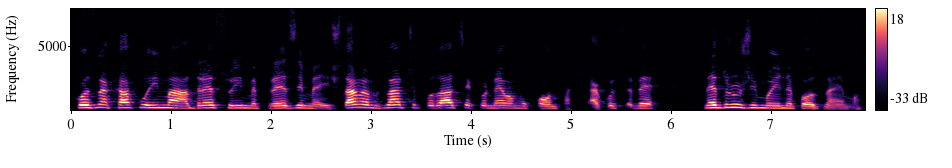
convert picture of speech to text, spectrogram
ko zna kakvu ima adresu, ime, prezime i šta nam znači podaci ako nemamo kontakt, ako se ne, ne družimo i ne poznajemo.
